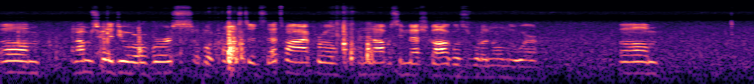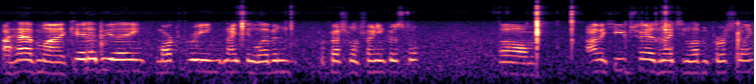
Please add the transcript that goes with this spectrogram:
Um, and I'm just going to do a reverse of what Cross did. So that's my iPro, and then obviously mesh goggles is what I normally wear. Um, I have my KWA Mark III 1911 professional training pistol. Um, I'm a huge fan of the 1911 personally.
